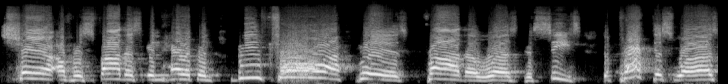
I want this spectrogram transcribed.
share of his father's inheritance before his father was deceased. The practice was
